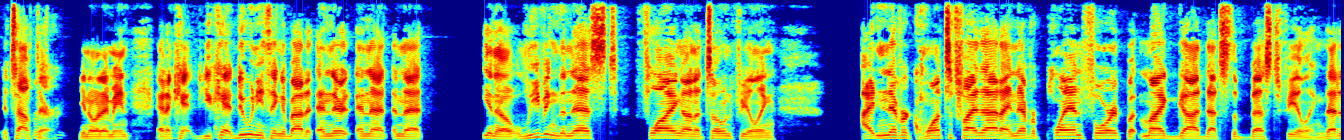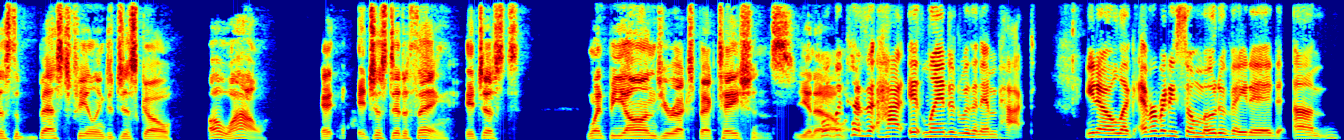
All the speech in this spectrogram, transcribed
It's out there. You know what I mean? And I can't. You can't do anything about it. And there and that and that. You know, leaving the nest, flying on its own feeling. I never quantify that. I never planned for it, but my God, that's the best feeling. That is the best feeling to just go, oh wow, it it just did a thing. It just went beyond your expectations. You know, Well, because it had it landed with an impact. You know, like everybody's so motivated um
